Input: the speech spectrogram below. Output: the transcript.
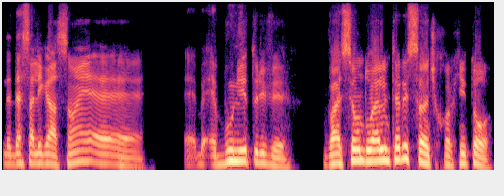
né, dessa ligação é, é, é, é bonito de ver. Vai ser um duelo interessante, Jorquito.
